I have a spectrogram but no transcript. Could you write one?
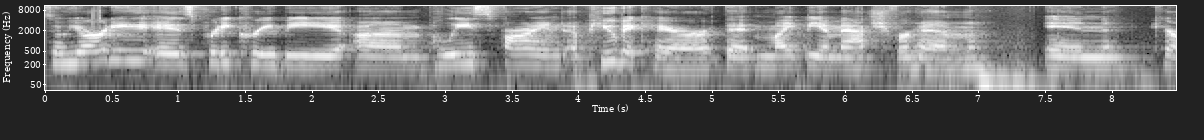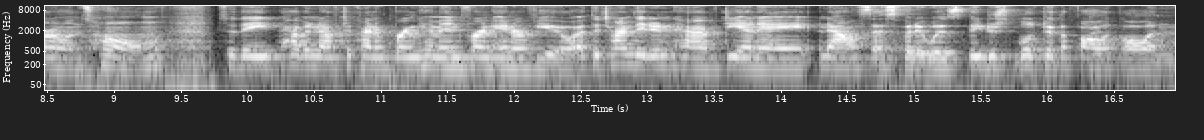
So he already is pretty creepy. Um, police find a pubic hair that might be a match for him in Carolyn's home. So they have enough to kind of bring him in for an interview. At the time, they didn't have DNA analysis, but it was, they just looked at the follicle and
